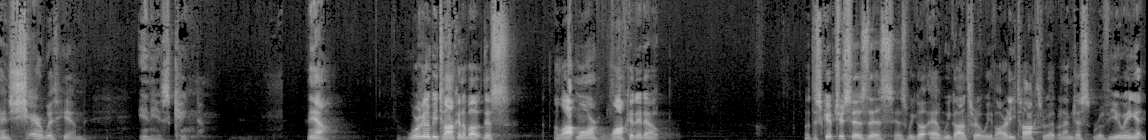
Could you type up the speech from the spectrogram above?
and share with him in his kingdom. Now, we're going to be talking about this a lot more, walking it out. But the scripture says this as we go as we gone through, we've already talked through it, but I'm just reviewing it,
